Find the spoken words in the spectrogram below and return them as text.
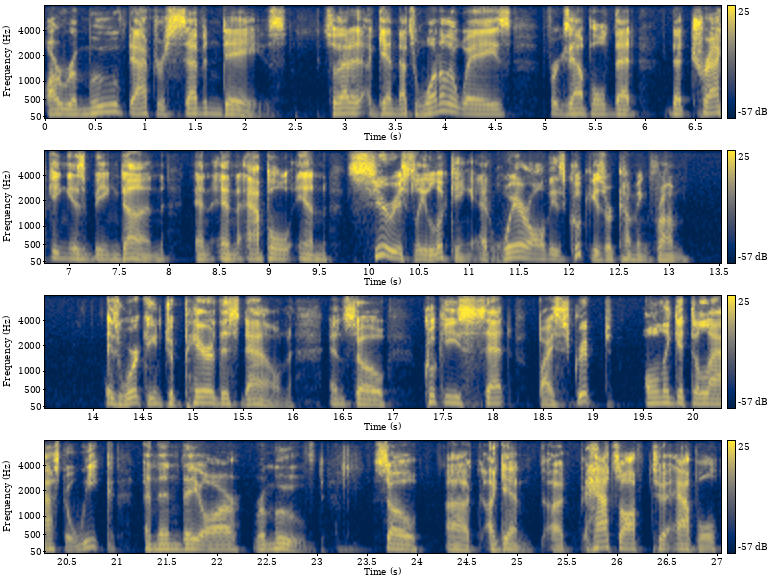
are removed after seven days. So that again, that's one of the ways, for example, that that tracking is being done and and Apple in seriously looking at where all these cookies are coming from is working to pare this down. And so cookies set by script only get to last a week and then they are removed. So uh, again, uh, hats off to Apple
